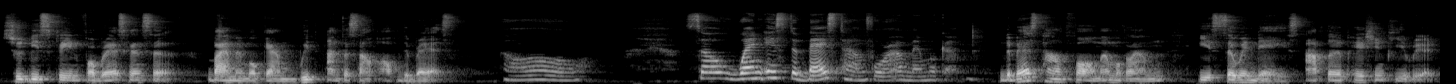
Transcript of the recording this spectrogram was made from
should be screened for breast cancer by mammogram with ultrasound of the breast. Oh. So, when is the best time for a mammogram? The best time for mammogram is 7 days after patient period.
